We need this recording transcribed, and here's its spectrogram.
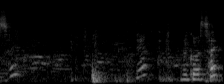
outside? Yeah? Wanna go outside?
